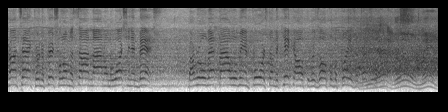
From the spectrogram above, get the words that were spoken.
Contact to an official on the sideline on the Washington bench. By rule, that foul will be enforced on the kickoff. The result of the play is a touchdown. Yes. Oh man!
